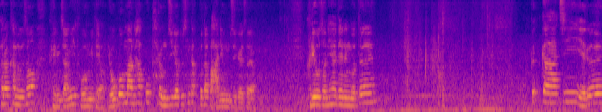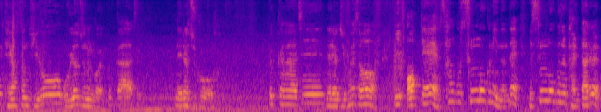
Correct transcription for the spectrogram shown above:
펴락 하면서 굉장히 도움이 돼요. 요것만 하고 팔 움직여도 생각보다 많이 움직여져요. 그리고 전 해야 되는 것들 끝까지 얘를 대각선 뒤로 올려주는 거예요. 끝까지 내려주고 끝까지 내려주고 해서 이 어깨에 상부 승모근이 있는데 이 승모근을 발달을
